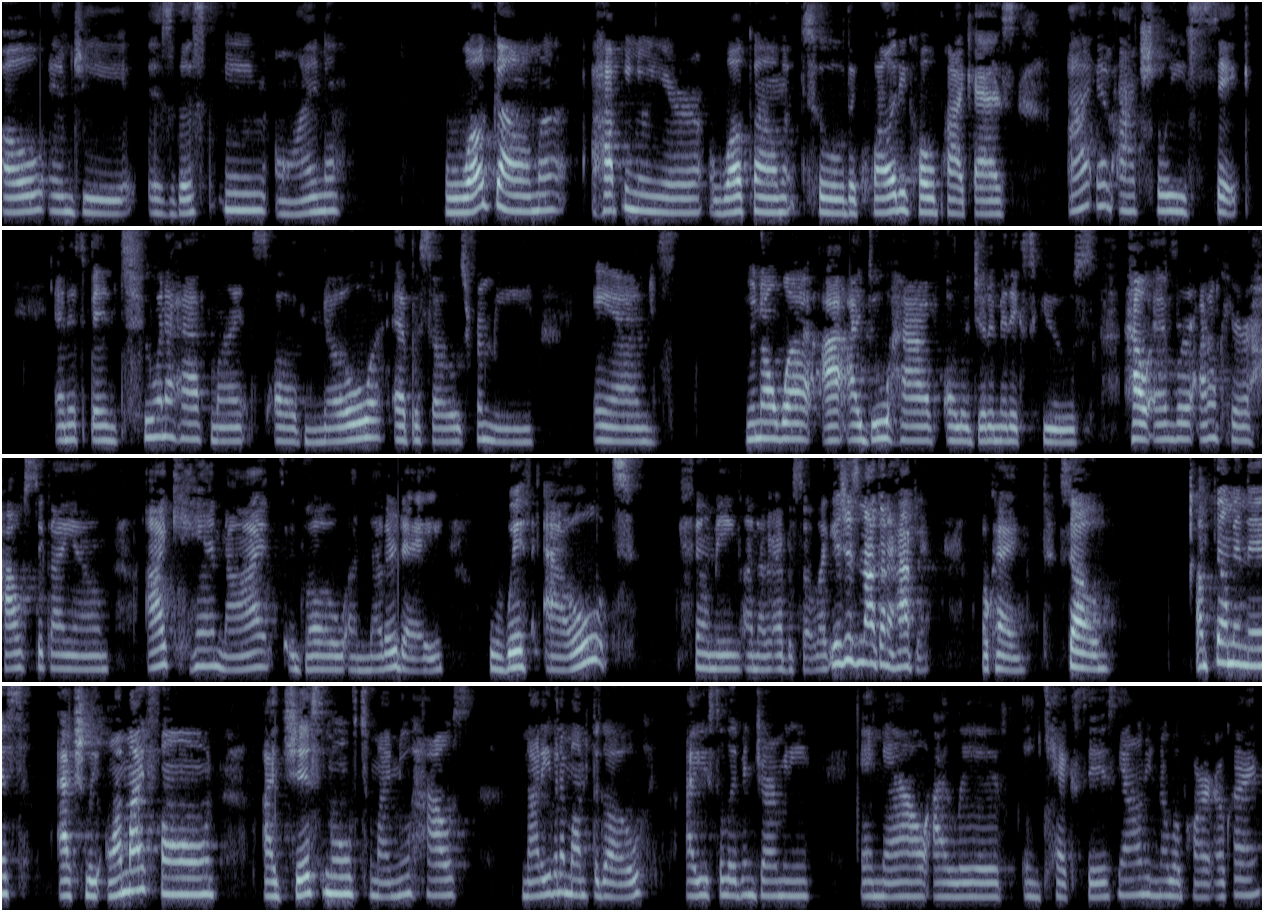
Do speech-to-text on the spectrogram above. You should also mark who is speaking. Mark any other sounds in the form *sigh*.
Speaker 1: OMG, is this thing on? Welcome. Happy New Year. Welcome to the Quality Code Podcast. I am actually sick, and it's been two and a half months of no episodes from me. And you know what? I, I do have a legitimate excuse. However, I don't care how sick I am, I cannot go another day without filming another episode. Like, it's just not going to happen. Okay. So, I'm filming this actually on my phone. I just moved to my new house not even a month ago. I used to live in Germany and now I live in Texas. Y'all don't even know what part, okay?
